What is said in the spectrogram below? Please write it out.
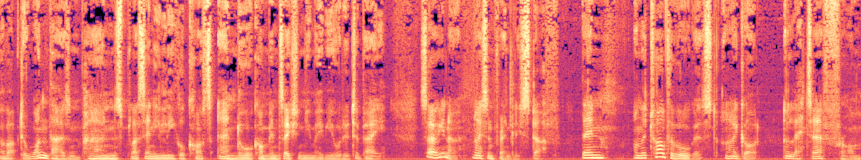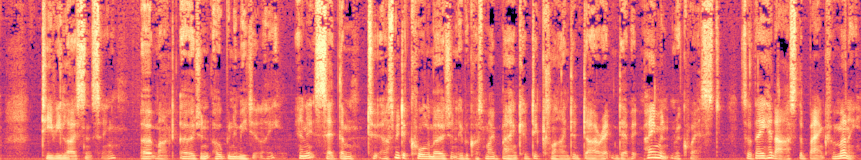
of up to £1,000 plus any legal costs and or compensation you may be ordered to pay. So, you know, nice and friendly stuff. Then, on the 12th of August, I got a letter from TV licensing, uh, marked urgent, open immediately, and it said them to ask me to call them urgently because my bank had declined a direct debit payment request. So they had asked the bank for money.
